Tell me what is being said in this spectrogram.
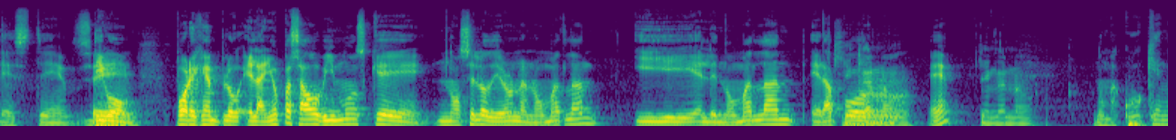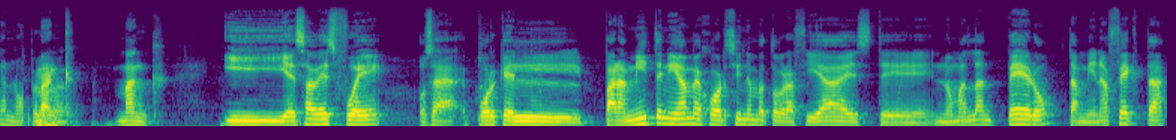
Este, digo, por ejemplo, el año pasado vimos que no se lo dieron a Nomadland y el de Nomadland era ¿Quién por... ganó? ¿Eh? ¿Quién ganó? No me acuerdo quién ganó, pero... Mank. Mank. Y esa vez fue, o sea, porque el... Para mí tenía mejor cinematografía, este, Nomadland, pero también afecta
